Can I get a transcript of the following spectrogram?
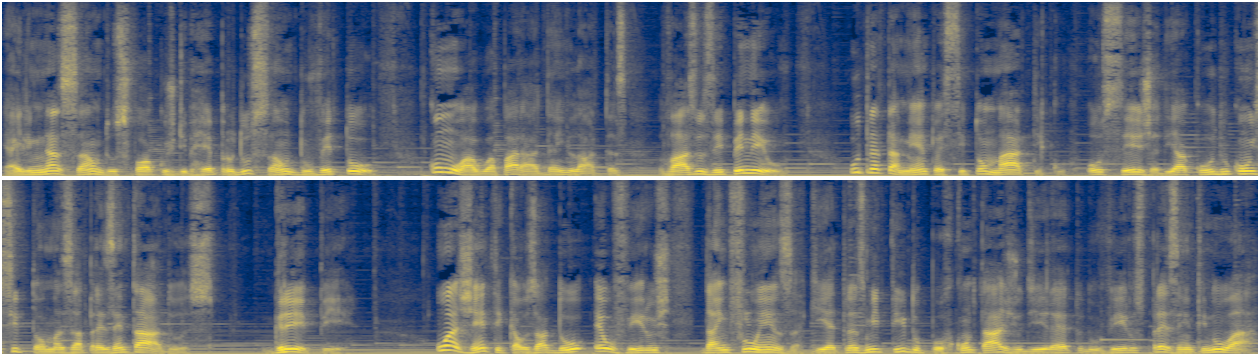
é a eliminação dos focos de reprodução do vetor, como água parada em latas, vasos e pneu. O tratamento é sintomático, ou seja, de acordo com os sintomas apresentados. Gripe. O agente causador é o vírus da influenza, que é transmitido por contágio direto do vírus presente no ar.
